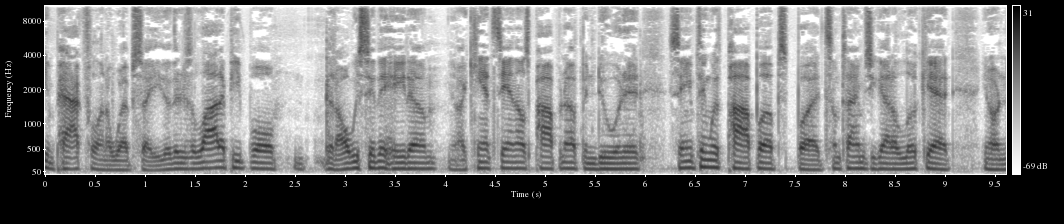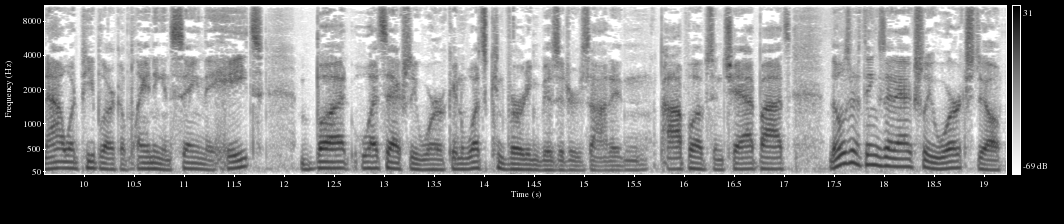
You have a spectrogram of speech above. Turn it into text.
impactful on a website. You know, there's a lot of people that always say they hate them. You know, I can't stand those popping up and doing it. Same thing with pop-ups, but sometimes you got to look at, you know, not what people are complaining and saying they hate, but what's actually working, what's converting visitors on it, and pop-ups and chatbots. Those are things that actually work still.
